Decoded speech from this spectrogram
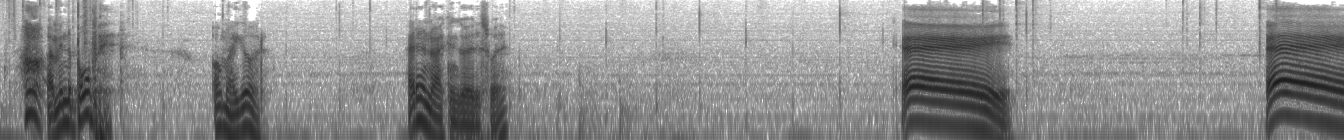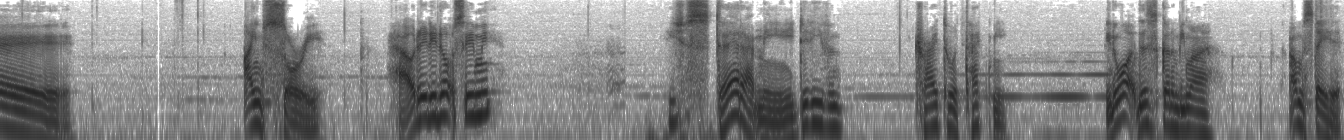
I'm in the bull pit. Oh my god. I didn't know I can go this way. Hey! Hey! I'm sorry. How did he not see me? He just stared at me. He didn't even try to attack me. You know what? This is gonna be my... I'm gonna stay here.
